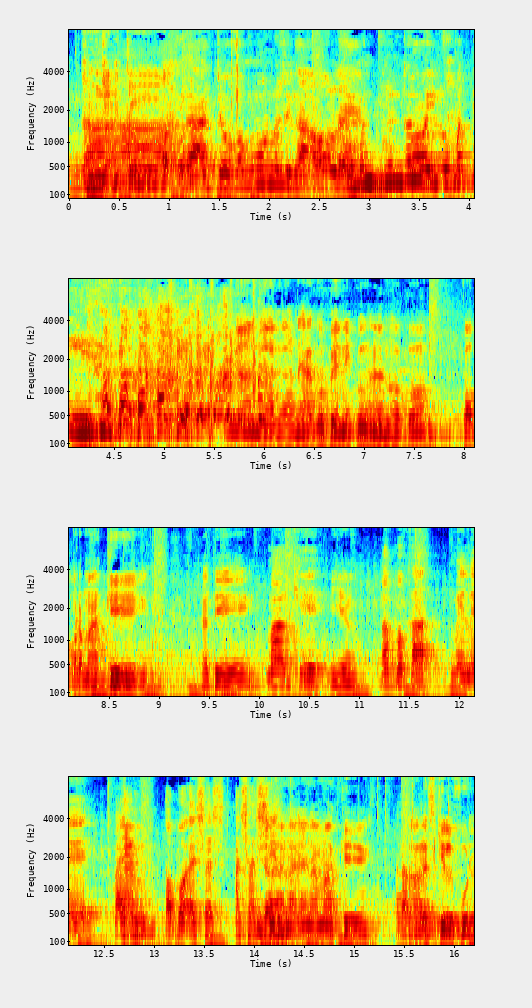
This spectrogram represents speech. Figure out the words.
enggak, Cok. Ora cok kok ngono sih enggak oleh. Biyen kan- Koin upeti. Enggak, enggak, enggak. Nek aku ben iku nganu apa? Koper mage. Dadi Mage. iya. Apa kak milih time apa SS Enggak assassin? enak-enak mage. Enak Soalnya skillful.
